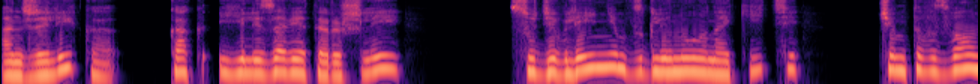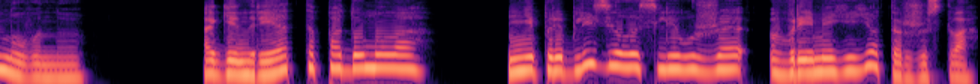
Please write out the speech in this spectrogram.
Анжелика, как и Елизавета Рышлей, с удивлением взглянула на Китти, чем-то взволнованную. А Генриетта подумала, не приблизилось ли уже время ее торжества.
